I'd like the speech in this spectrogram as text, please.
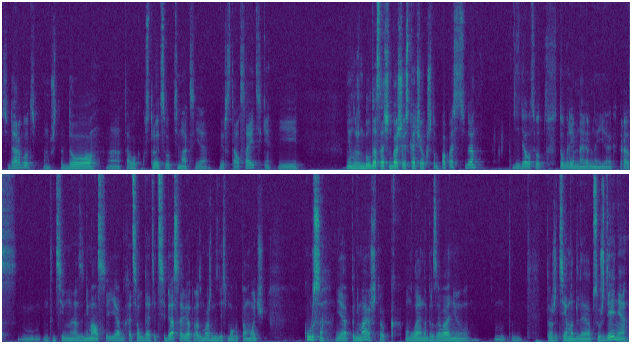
сюда работать, потому что до того, как устроиться в Optimax, я верстал сайтики, и мне нужен был достаточно большой скачок, чтобы попасть сюда, сделать. Вот в то время, наверное, я как раз интенсивно занимался. И я бы хотел дать от себя совет. Возможно, здесь могут помочь курсы. Я понимаю, что к онлайн-образованию ну, тоже тема для обсуждения,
